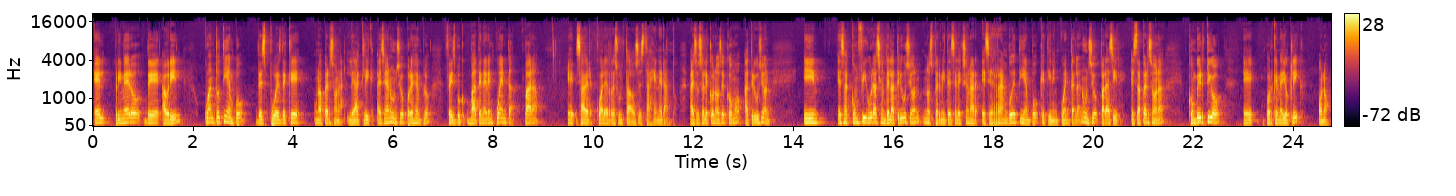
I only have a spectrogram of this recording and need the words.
el primero de abril, ¿cuánto tiempo después de que una persona le da clic a ese anuncio, por ejemplo, Facebook va a tener en cuenta para eh, saber cuáles resultados está generando? A eso se le conoce como atribución. Y esa configuración de la atribución nos permite seleccionar ese rango de tiempo que tiene en cuenta el anuncio para decir, esta persona convirtió eh, porque me dio clic o no.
